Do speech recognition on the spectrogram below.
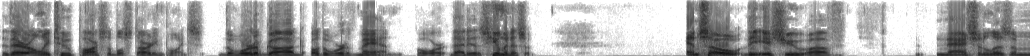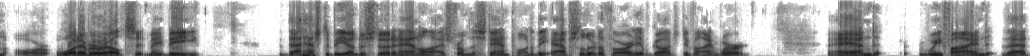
there are only two possible starting points, the word of God or the word of man, or that is humanism. And so the issue of nationalism or whatever else it may be, that has to be understood and analyzed from the standpoint of the absolute authority of God's divine word. And we find that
